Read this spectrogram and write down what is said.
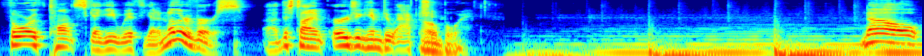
Thorth taunts Skeggy with yet another verse, uh, this time urging him to action. Oh boy. Now,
